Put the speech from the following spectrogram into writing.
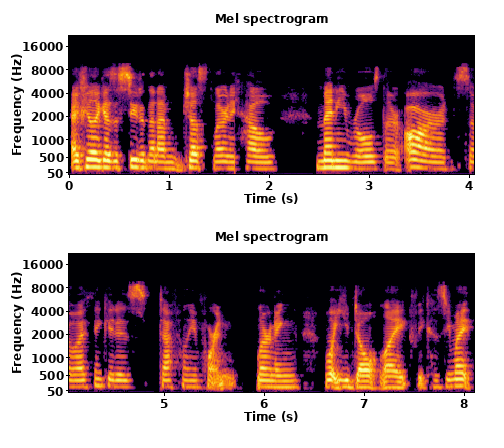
I feel like as a student that I'm just learning how many roles there are. So I think it is definitely important learning what you don't like because you might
